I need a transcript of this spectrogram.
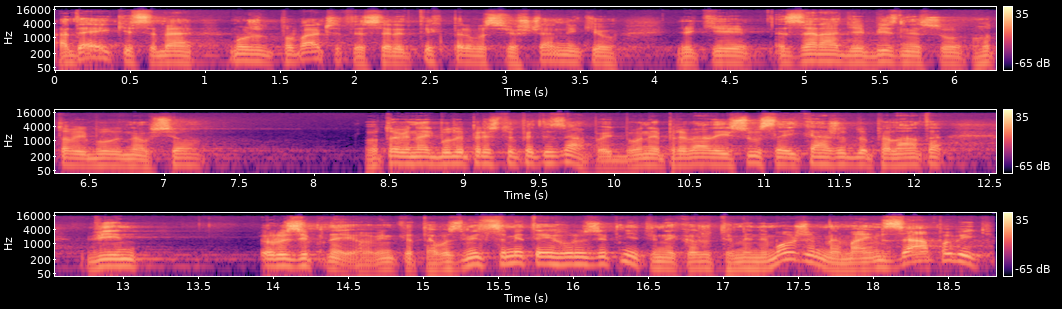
А деякі себе можуть побачити серед тих первосвященників, які заради бізнесу готові були на все. Готові навіть були приступити заповідь, бо вони привели Ісуса і кажуть до Пилата, Він розіпне його. Він каже, та візьміть самі та його розіпніть. Вони кажуть, ми не можемо, ми маємо заповідь.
